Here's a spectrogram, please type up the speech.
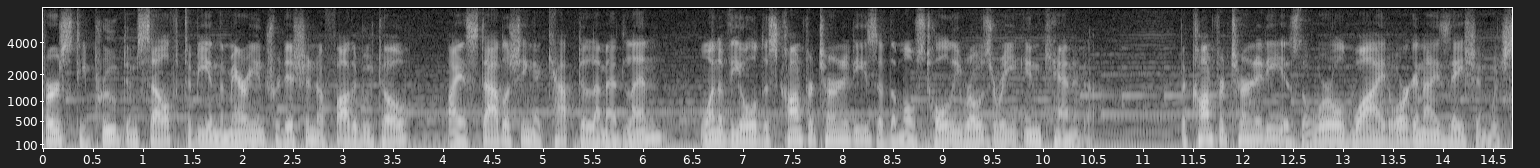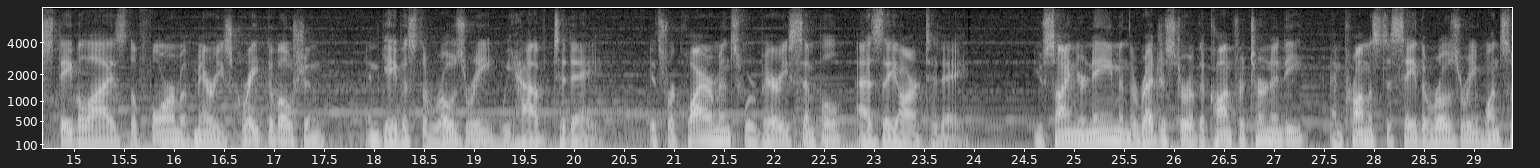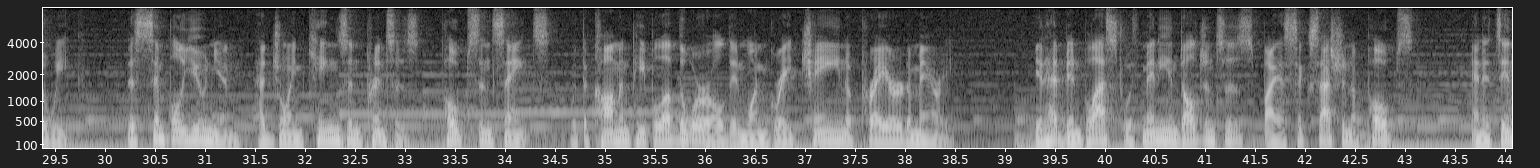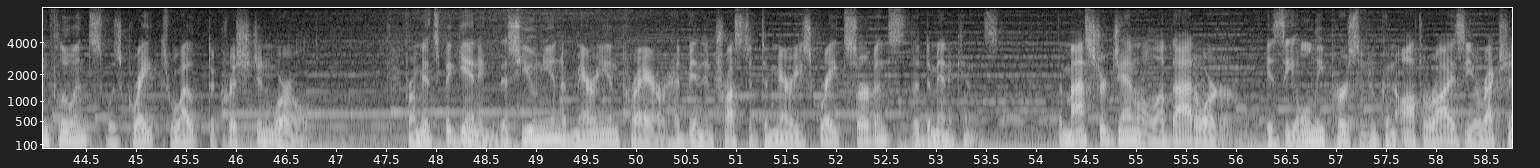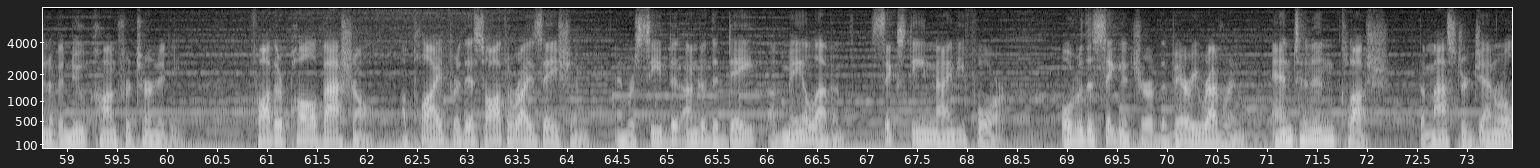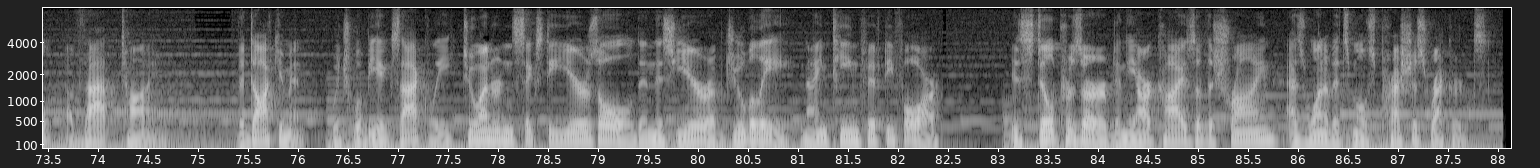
First, he proved himself to be in the Marian tradition of Father Buteux by establishing a Cap de la Madeleine, one of the oldest confraternities of the Most Holy Rosary in Canada. The confraternity is the worldwide organization which stabilized the form of Mary's great devotion and gave us the rosary we have today. Its requirements were very simple, as they are today. You sign your name in the register of the confraternity and promise to say the rosary once a week. This simple union had joined kings and princes, popes and saints, with the common people of the world in one great chain of prayer to Mary. It had been blessed with many indulgences by a succession of popes, and its influence was great throughout the Christian world. From its beginning, this union of Marian prayer had been entrusted to Mary's great servants, the Dominicans. The Master General of that order is the only person who can authorize the erection of a new confraternity. Father Paul Vachon applied for this authorization and received it under the date of May 11, 1694, over the signature of the Very Reverend Antonin Cloche, the Master General of that time. The document, which will be exactly 260 years old in this year of Jubilee 1954, is still preserved in the archives of the shrine as one of its most precious records.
